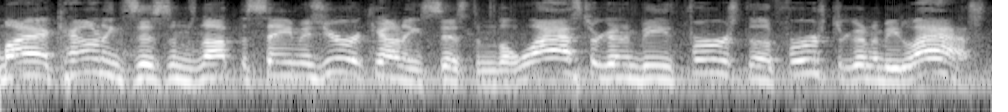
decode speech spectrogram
My accounting system's not the same as your accounting system. The last are going to be first, and the first are going to be last.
